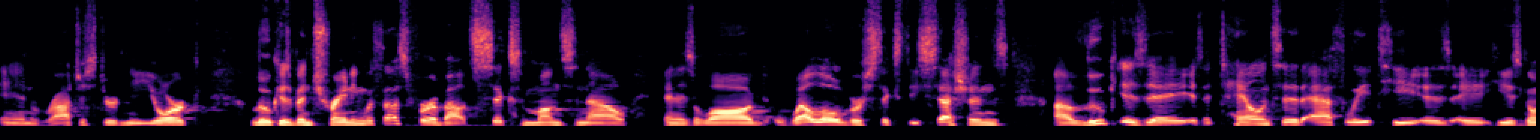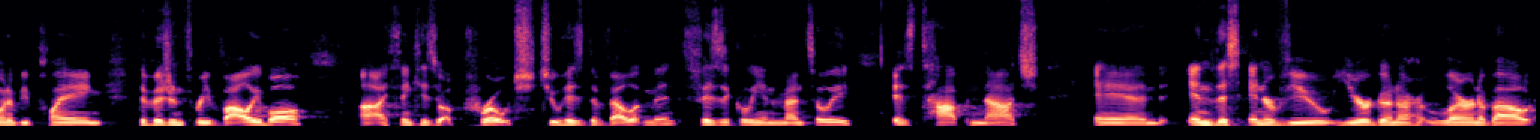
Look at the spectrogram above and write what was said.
in Rochester, New York. Luke has been training with us for about six months now and has logged well over 60 sessions. Uh, Luke is a is a talented athlete. He is a he is going to be playing Division three volleyball. Uh, I think his approach to his development, physically and mentally, is top notch. And in this interview, you're going to learn about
